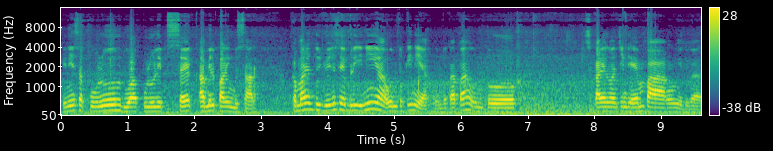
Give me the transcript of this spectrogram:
Ini 10 20 lips. Saya ambil paling besar. Kemarin tujuannya saya beli ini ya untuk ini ya untuk apa? Untuk sekalian mancing di empang gitu kan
